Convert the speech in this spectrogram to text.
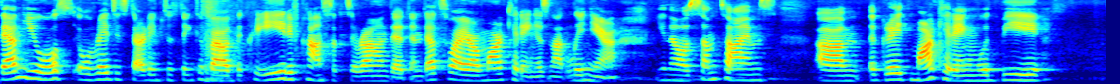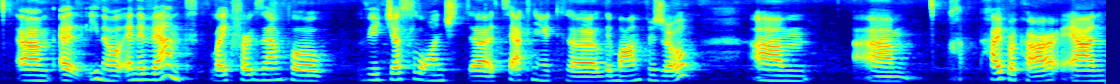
then you also already starting to think about the creative concepts around it, and that's why our marketing is not linear. You know, sometimes um, a great marketing would be, um, a, you know, an event. Like for example, we just launched uh, Technic uh, Le Mans Peugeot um, um, hypercar, and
